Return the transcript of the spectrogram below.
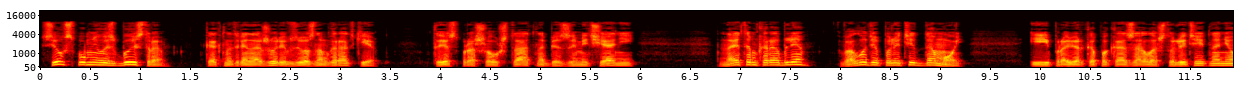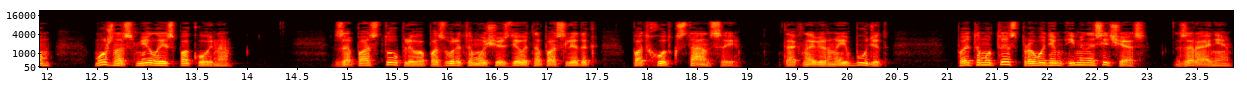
все вспомнилось быстро, как на тренажере в звездном городке. Тест прошел штатно, без замечаний. На этом корабле Володя полетит домой, и проверка показала, что лететь на нем можно смело и спокойно. Запас топлива позволит ему еще сделать напоследок подход к станции. Так, наверное, и будет — Поэтому тест проводим именно сейчас, заранее.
